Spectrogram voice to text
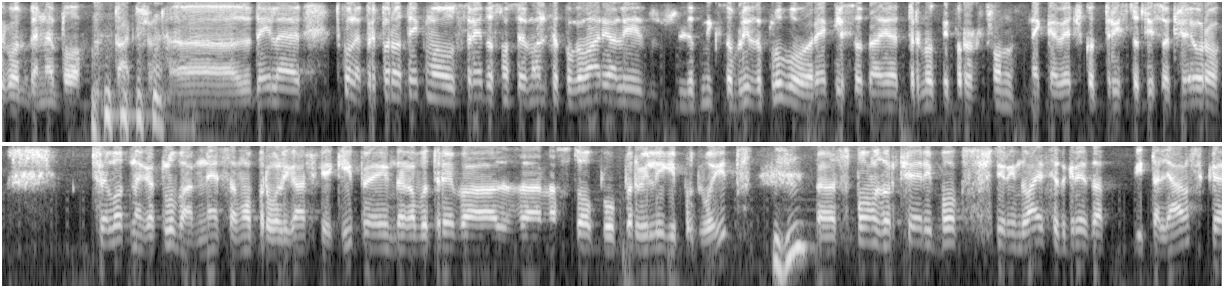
zgodbe ne bo takšen. Uh, zdaj, le, tako le, pred prvo tekmo v sredo smo se malce pogovarjali z ljudmi, ki so blizu klubu, rekli so, da je trenutni proračun nekaj več kot 300 tisoč evrov. Celotnega kluba, ne samo prvoligaške ekipe, in da ga bo treba za nastop v prvi ligi podvojiti. Uh -huh. uh, sponzor Cherry Box 24 gre za italijanske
